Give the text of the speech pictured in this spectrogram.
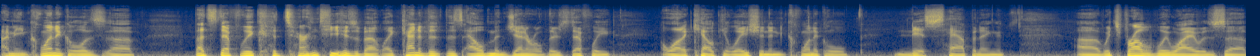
I mean, clinical is uh, that's definitely a good term to use about like kind of this album in general. There's definitely a lot of calculation and clinicalness happening, uh, which probably why it was uh,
